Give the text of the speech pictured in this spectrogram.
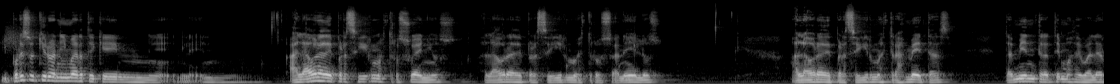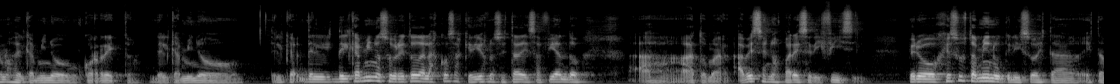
Y por eso quiero animarte que en a la hora de perseguir nuestros sueños, a la hora de perseguir nuestros anhelos, a la hora de perseguir nuestras metas, también tratemos de valernos del camino correcto, del camino, del, camino sobre todas las cosas que Dios nos está desafiando a, tomar. A veces nos parece difícil, pero Jesús también utilizó esta, esta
